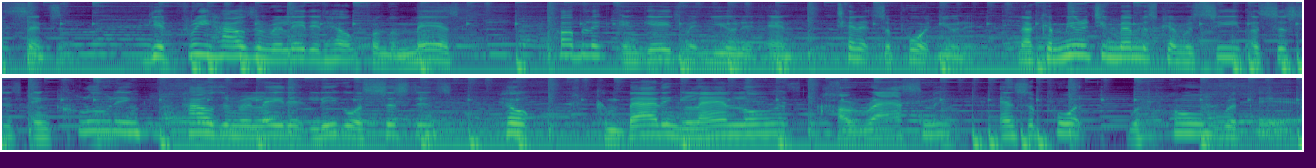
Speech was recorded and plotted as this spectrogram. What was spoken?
Center. Get free housing related help from the mayor's public engagement unit and tenant support unit. Now, community members can receive assistance, including housing related legal assistance, help combating landlords, harassment, and support with home repairs.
